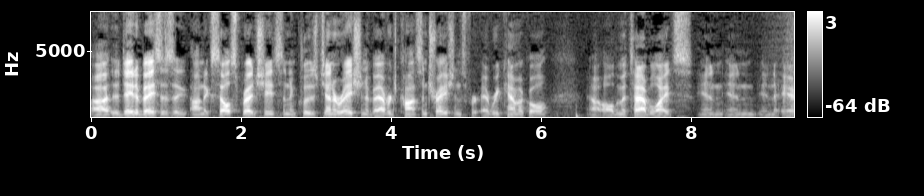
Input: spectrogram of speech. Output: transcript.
Uh, The database is uh, on Excel spreadsheets and includes generation of average concentrations for every chemical, uh, all the metabolites in, in, in, the air,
